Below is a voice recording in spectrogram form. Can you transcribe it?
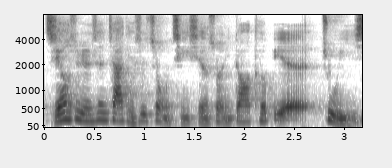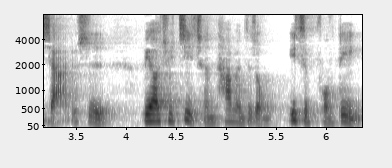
只要是原生家庭是这种情形的时候，你都要特别注意一下，就是不要去继承他们这种一直否定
